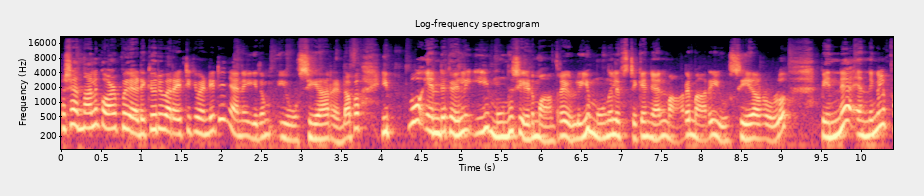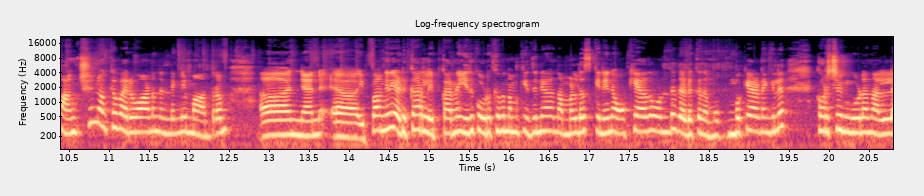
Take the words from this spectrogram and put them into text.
പക്ഷേ എന്നാലും കുഴപ്പമില്ല. ഇടയ്ക്ക് ഒരു വെറൈറ്റിക്ക് വേണ്ടിയിട്ട് ഞാൻ ഇതും യൂസ് ചെയ്യാറുണ്ട്. അപ്പോൾ ഇപ്പോൾ എന്റെ കയ്യിൽ ഈ മൂന്ന് ഷെയ്ഡ് മാത്രമേ ഉള്ളൂ. ഈ മൂന്ന് ലിപ്സ്റ്റിക്കും ഞാൻ മാറി യൂസ് ചെയ്യാറുള്ളൂ. പിന്നെ എന്തെങ്കിലും ഫങ്ഷനൊക്കെ വരുവാണെന്നുണ്ടെങ്കിൽ മാത്രം ഞാൻ ഇപ്പം അങ്ങനെ എടുക്കാറില്ല. കാരണം ഇത് കൊടുക്കുമ്പോൾ നമുക്ക് ഇതിന് നമ്മളുടെ സ്കിന്നിന് ഓക്കെ ആയതുകൊണ്ട് ഇത് എടുക്കുന്നത്. മുമ്പൊക്കെ ആണെങ്കിൽ കുറച്ചും കൂടെ നല്ല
